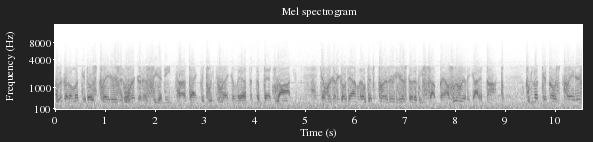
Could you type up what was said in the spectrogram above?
We're going to look at those craters and we're going to see a deep contact between the regolith and the bedrock. And, and we're going to go down a little bit further and here's going to be something else. We really got it knocked. We looked at those craters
